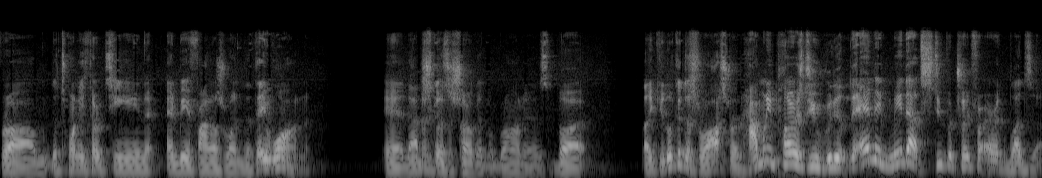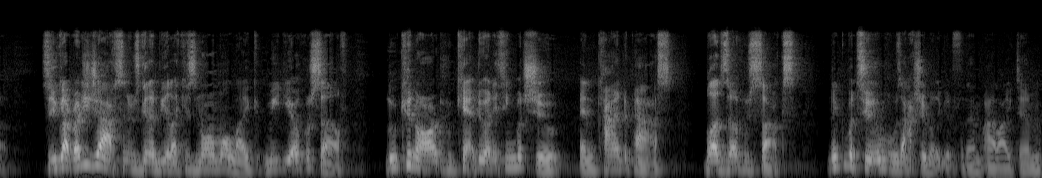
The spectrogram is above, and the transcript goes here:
from the 2013 NBA Finals run that they won. And that just goes to show how good LeBron is. But Like you look at this roster, and how many players do you really? And they made that stupid trade for Eric Bledsoe. So you got Reggie Jackson, who's going to be like his normal, like mediocre self. Luke Kennard, who can't do anything but shoot and kind of pass. Bledsoe, who sucks. Nick Batum, who was actually really good for them. I liked him.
